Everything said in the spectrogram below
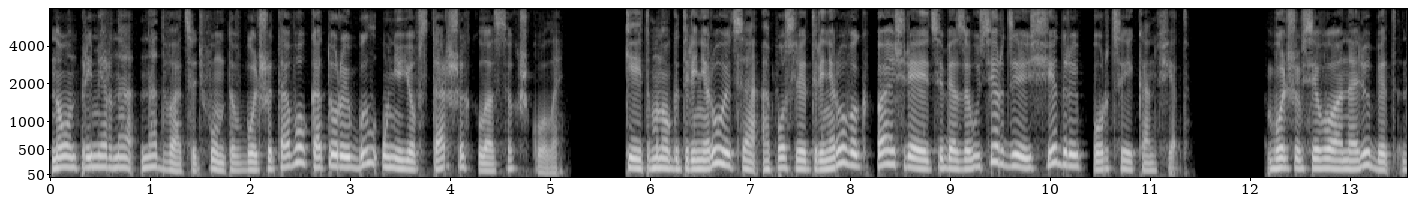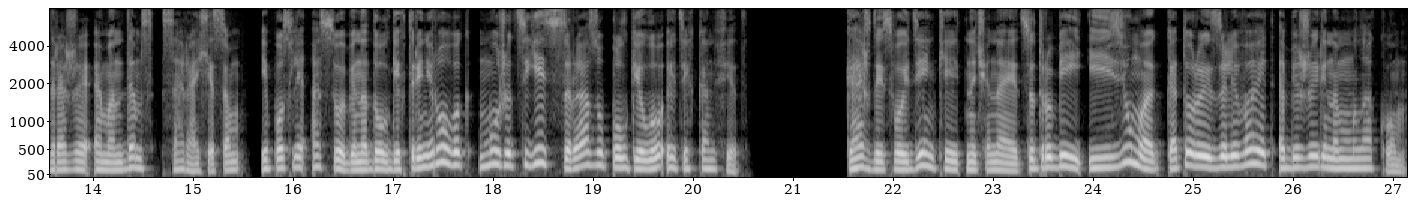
но он примерно на 20 фунтов больше того, который был у нее в старших классах школы. Кейт много тренируется, а после тренировок поощряет себя за усердие щедрой порцией конфет. Больше всего она любит дрожжи M&M's с арахисом, и после особенно долгих тренировок может съесть сразу полкило этих конфет. Каждый свой день Кейт начинает с отрубей и изюма, которые заливает обезжиренным молоком.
